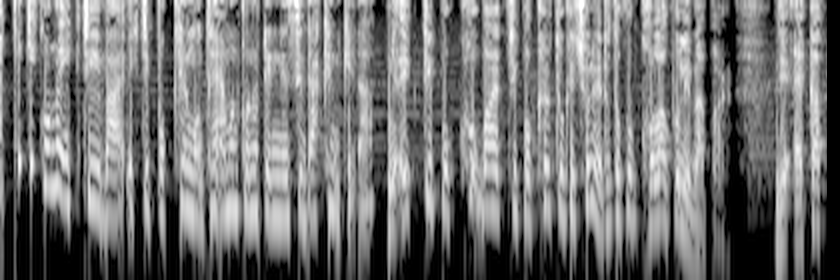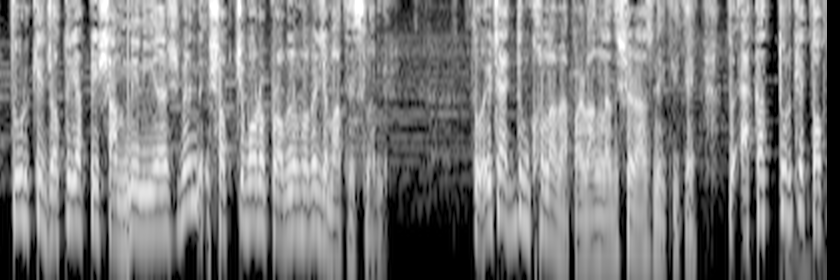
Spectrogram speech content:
আপনি কি কোনো একটি বা একটি পক্ষের মধ্যে এমন কোনো টেন্ডেন্সি দেখেন কিনা? একটি পক্ষ বা একটি পক্ষের তো কিছু না এটা তো খুব খোলাখুলি ব্যাপার। যে একাত্তরকে যতই আপনি সামনে নিয়ে আসবেন, সবচেয়ে বড় প্রবলেম হবে জামাত ইসলামের। তো এটা একদম খোলা ব্যাপার বাংলাদেশের রাজনীতিতে। তো একাত্তরকে তত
